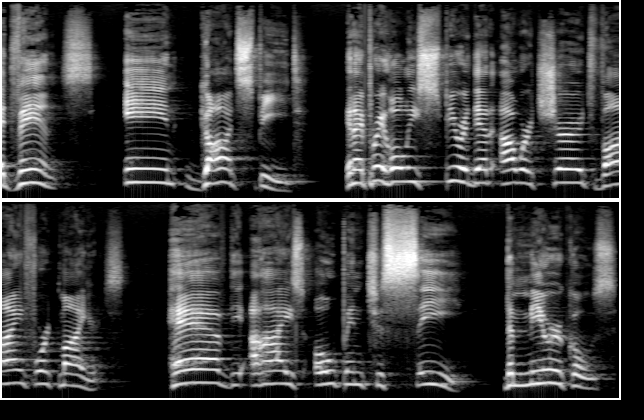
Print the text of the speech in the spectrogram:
advance in God's speed. And I pray, Holy Spirit, that our church, Vine Fort Myers, have the eyes open to see the miracles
